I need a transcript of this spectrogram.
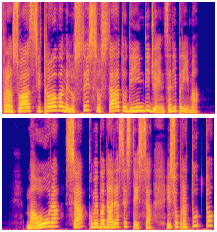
Françoise si trova nello stesso stato di indigenza di prima. Ma ora sa come badare a se stessa e soprattutto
